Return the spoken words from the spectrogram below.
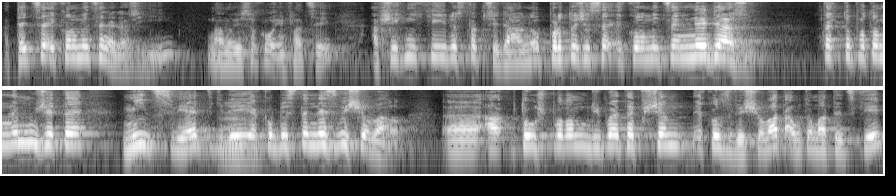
A teď se ekonomice nedaří, máme vysokou inflaci, a všichni chtějí dostat přidáno, protože se ekonomice nedaří. Tak to potom nemůžete mít svět, kdy hmm. jako byste nezvyšoval Eh, a to už potom, když budete všem jako zvyšovat automaticky,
